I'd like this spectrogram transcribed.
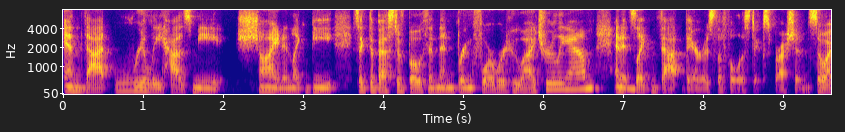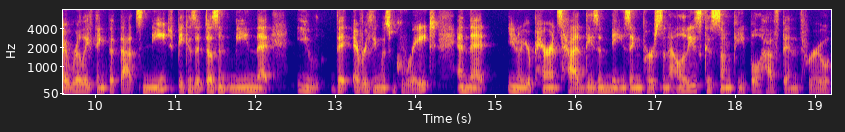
And that really has me shine and like be, it's like the best of both, and then bring forward who I truly am. And it's like mm-hmm. that there is the fullest expression. So I really think that that's neat because it doesn't mean that you, that everything was great and that you know your parents had these amazing personalities because some people have been through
